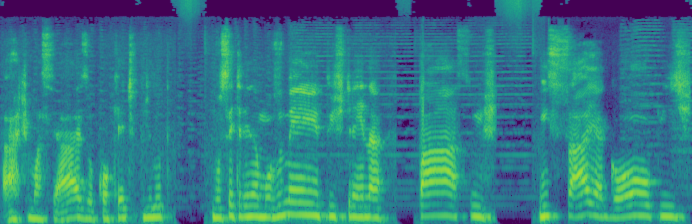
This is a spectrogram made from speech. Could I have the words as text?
artes marciais ou qualquer tipo de luta, você treina movimentos, treina passos, ensaia golpes,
